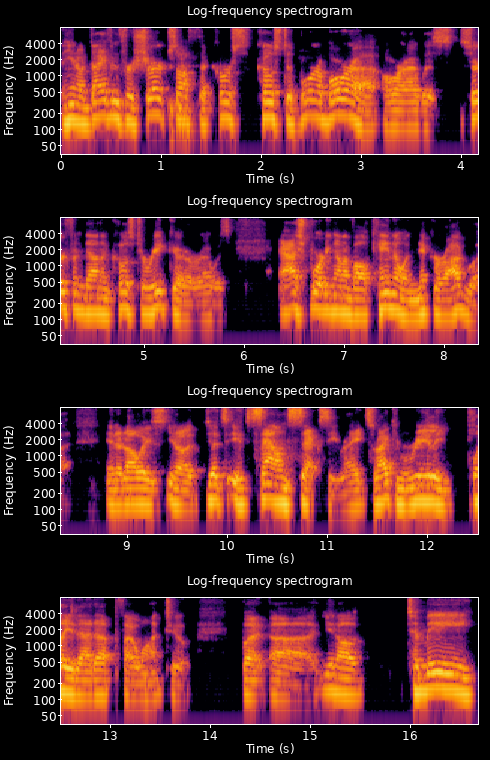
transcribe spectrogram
you know, diving for sharks off the coast, coast of Bora Bora, or I was surfing down in Costa Rica, or I was ashboarding on a volcano in Nicaragua. And it always, you know, it, it sounds sexy, right? So I can really play that up if I want to. But uh, you know, to me,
